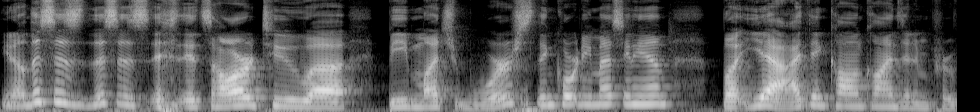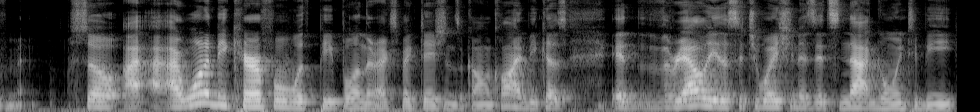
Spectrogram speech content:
you know this is this is it's hard to uh, be much worse than Courtney Messingham. But yeah, I think Colin Klein's an improvement. So I, I want to be careful with people and their expectations of Colin Klein because it, the reality of the situation is it's not going to be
